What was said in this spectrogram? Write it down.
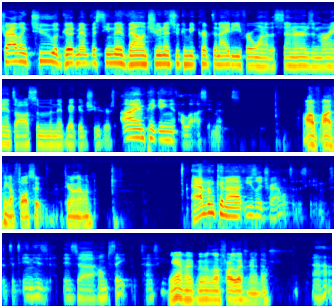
Traveling to a good Memphis team, they have Valanciunas who can be kryptonite for one of the centers, and Morant's awesome, and they've got good shooters. I am picking a loss in Memphis. I'll, I think I'll fall asleep with you on that one. Adam can uh, easily travel to this game since it's in his his uh, home state, Tennessee. Yeah, I might be moving a little farther away from there though. Uh-huh.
